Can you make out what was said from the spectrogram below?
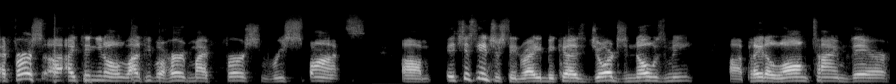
At first, uh, I think, you know, a lot of people heard my first response. Um, it's just interesting, right? Because George knows me, uh, played a long time there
